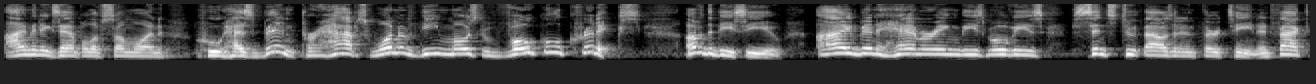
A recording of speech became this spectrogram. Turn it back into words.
I'm an example of someone who has been perhaps one of the most vocal critics of the DCU. I've been hammering these movies since 2013. In fact,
